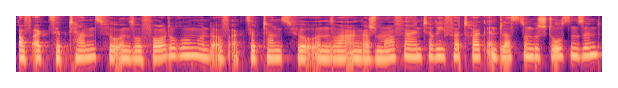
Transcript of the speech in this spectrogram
auf Akzeptanz für unsere Forderungen und auf Akzeptanz für unser Engagement für einen Tarifvertrag Entlastung gestoßen sind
